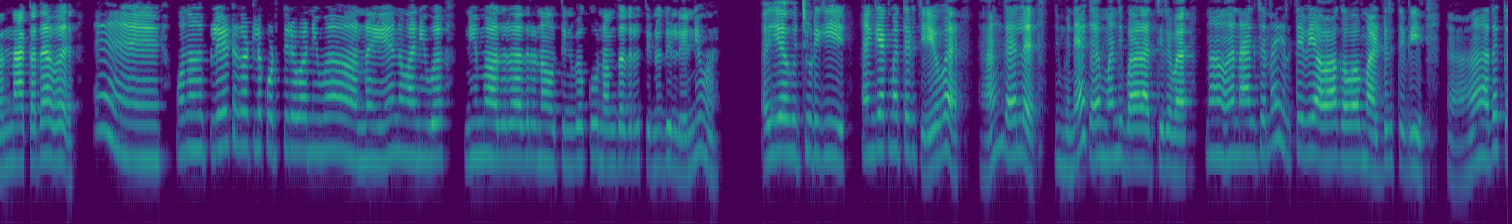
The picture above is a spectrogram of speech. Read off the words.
ಒಂದ್ ನಾಲ್ಕು ಅದಾವ. ಏ ಗಟ್ಲೆ ಕೊಡ್ತೀರವ ನೀವು? ಏನವ ನೀವ? ನಿಮ್ಮ ಅದ್ರಾದ್ರ ನಾವು ತಿನ್ಬೇಕು ನಮ್ದಾದ್ರೆ ತಿನ್ನೋದಿಲ್ಲ ನೀವು? ಅಯ್ಯ ಹುಚ್ಚುಡುಗಿ ಹಂಗ್ಯಾಕ್ ಮಾತಾಡ್ತೀಯವ ಹಂಗಲ್ಲ ನಿಮ್ಮ ಮನ್ಯಾಗ ಮಂದಿ ಭಾಳ ಹತ್ತಿರವ ನಾವು ನಾಲ್ಕು ಜನ ಇರ್ತೀವಿ, ಅವಾಗ ಅವಾಗ ಮಾಡಿರ್ತೀವಿ. ಅದಕ್ಕ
